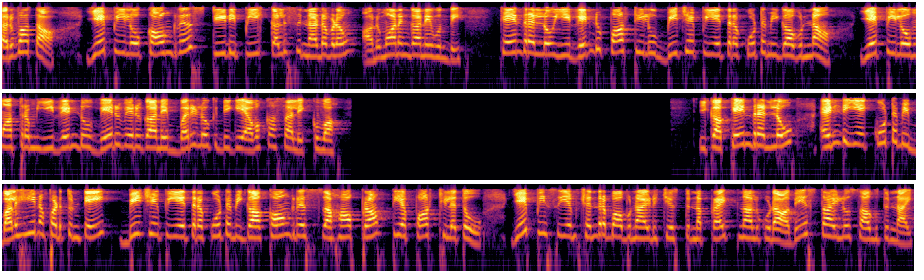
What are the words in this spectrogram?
తరువాత ఏపీలో కాంగ్రెస్ టీడీపీ కలిసి నడవడం అనుమానంగానే ఉంది. కేంద్రంలో ఈ రెండు పార్టీలు బీజేపీయేతర కూటమిగా ఉన్నా ఏపీలో మాత్రం ఈ రెండు వేరువేరుగానే బరిలోకి దిగే అవకాశాలెక్కువ ఇక కేంద్రంలో ఎన్డీఏ కూటమి బలహీనపడుతుంటే బీజేపీయేతర కూటమిగా కాంగ్రెస్ సహా ప్రాంతీయ పార్టీలతో ఏపీ సీఎం చంద్రబాబు నాయుడు చేస్తున్న ప్రయత్నాలు కూడా అదే స్థాయిలో సాగుతున్నాయి.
